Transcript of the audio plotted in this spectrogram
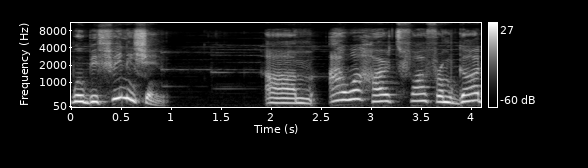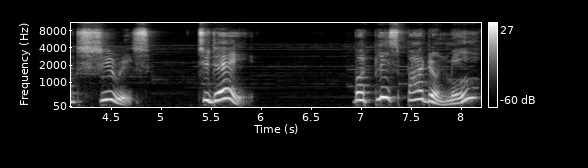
we'll be finishing um, our Heart Far From God series today. But please pardon me,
